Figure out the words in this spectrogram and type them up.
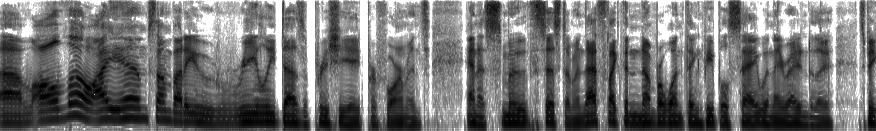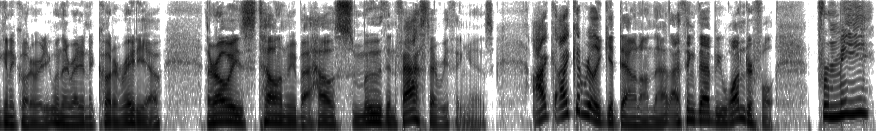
Um, although I am somebody who really does appreciate performance and a smooth system. And that's like the number one thing people say when they write into the, speaking of Coder Radio, when they write into Coder Radio, they're always telling me about how smooth and fast everything is. I, I could really get down on that. I think that'd be wonderful. For me,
